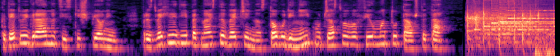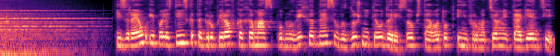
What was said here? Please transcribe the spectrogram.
където играе нацистски шпионин. През 2015 вече на 100 години участва във филма Тотал щета. Израел и палестинската групировка Хамас подновиха днес въздушните удари, съобщават от информационните агенции.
